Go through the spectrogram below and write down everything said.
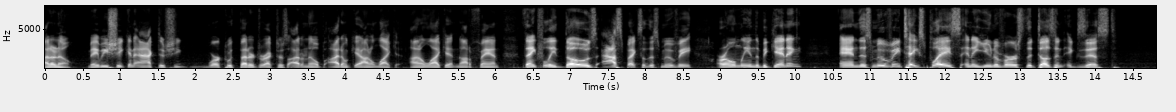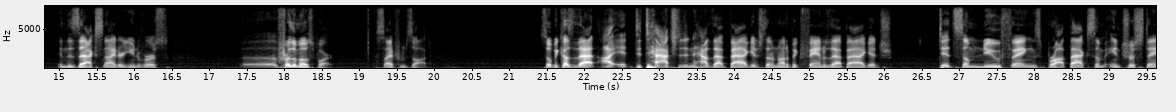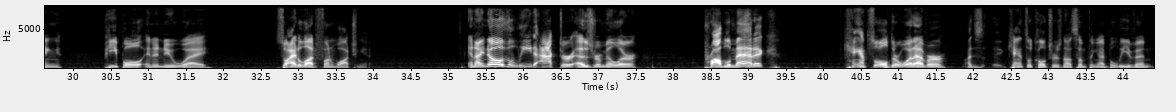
I don't know. Maybe she can act if she worked with better directors. I don't know, but I don't get. I don't like it. I don't like it. Not a fan. Thankfully, those aspects of this movie are only in the beginning, and this movie takes place in a universe that doesn't exist in the Zack Snyder universe uh, for the most part, aside from Zod. So because of that, I it detached. It didn't have that baggage. That I'm not a big fan of that baggage. Did some new things, brought back some interesting people in a new way. So I had a lot of fun watching it. And I know the lead actor, Ezra Miller, problematic, canceled or whatever. Just, cancel culture is not something I believe in.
